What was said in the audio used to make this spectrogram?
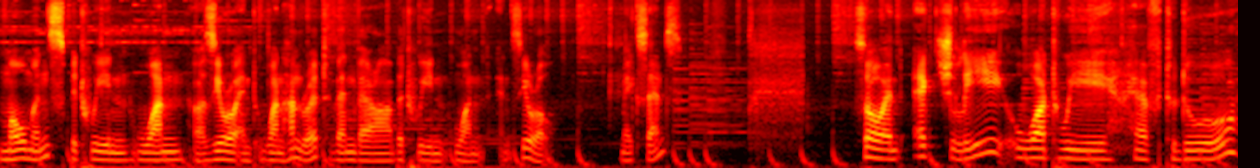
moments between 1 or 0 and 100 than there are between 1 and 0. Makes sense? So, and actually, what we have to do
